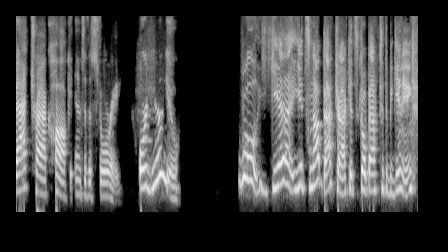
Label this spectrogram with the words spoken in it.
backtrack Hawk into the story? Or do you? Well, yeah, it's not backtrack, it's go back to the beginning.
